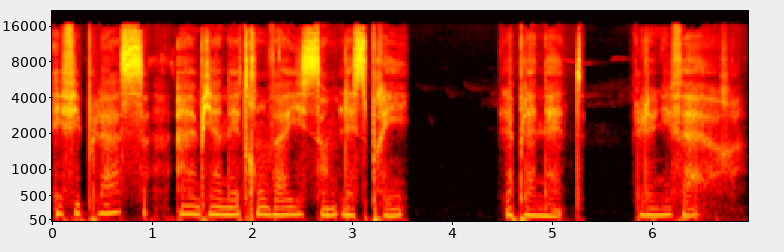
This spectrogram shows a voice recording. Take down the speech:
et fit place à un bien-être envahissant l'esprit, la planète, l'univers.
